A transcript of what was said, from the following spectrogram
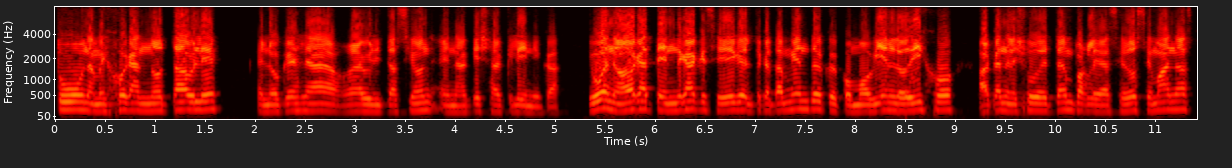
tuvo una mejora notable en lo que es la rehabilitación en aquella clínica. Y bueno, ahora tendrá que seguir el tratamiento que como bien lo dijo acá en el show de Temperley hace dos semanas,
